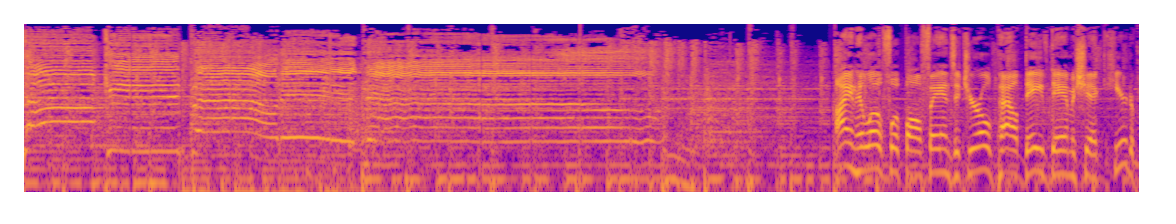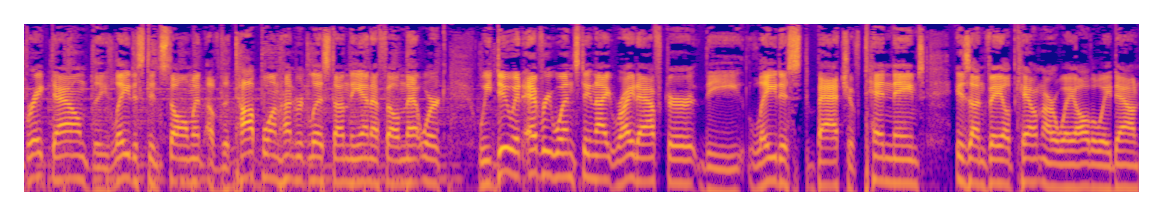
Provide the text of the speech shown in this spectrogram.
and Hi and hello, football fans. It's your old pal Dave Dameshek here to break down the latest installment of the Top 100 list on the NFL Network. We do it every Wednesday night right after the latest batch of 10 names is unveiled, counting our way all the way down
